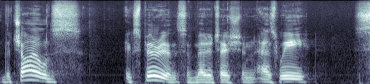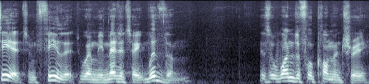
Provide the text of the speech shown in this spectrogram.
the child's experience of meditation as we see it and feel it when we meditate with them is a wonderful commentary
